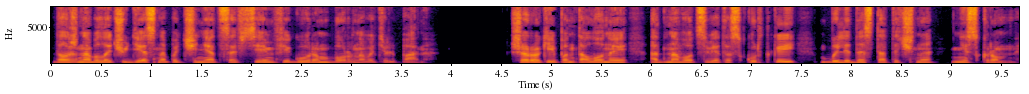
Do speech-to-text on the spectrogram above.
должна была чудесно подчиняться всем фигурам бурного тюльпана. Широкие панталоны одного цвета с курткой были достаточно нескромны.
